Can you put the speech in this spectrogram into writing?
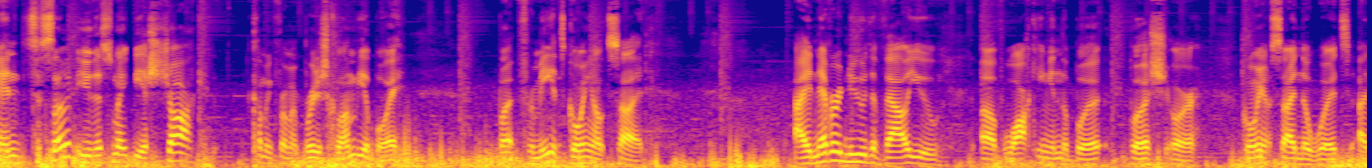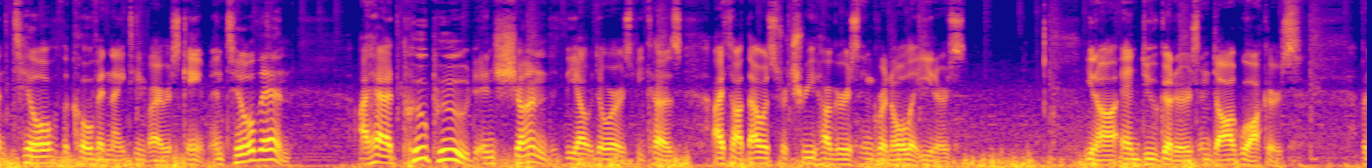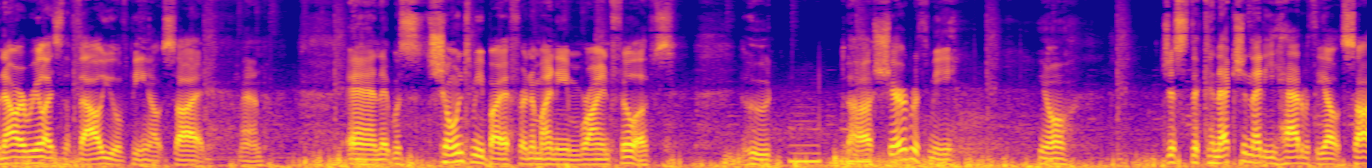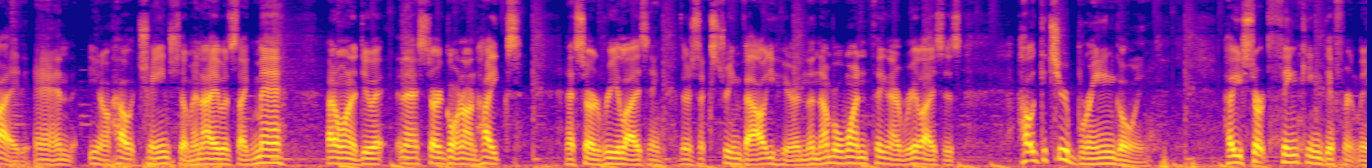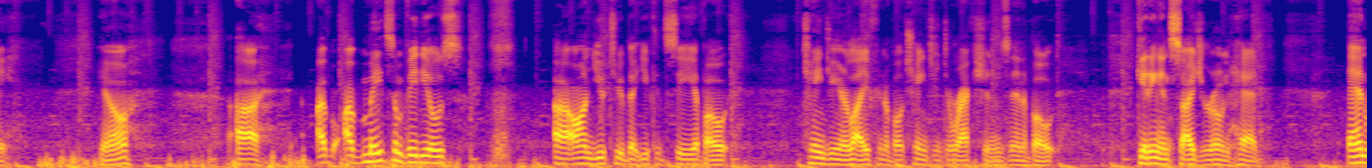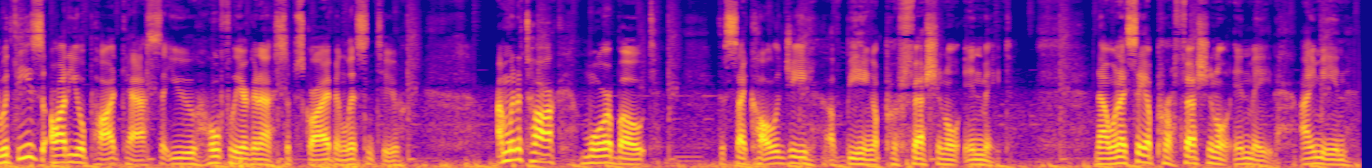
And to some of you, this might be a shock coming from a British Columbia boy, but for me, it's going outside. I never knew the value of walking in the bush or going outside in the woods until the COVID 19 virus came. Until then, I had poo pooed and shunned the outdoors because I thought that was for tree huggers and granola eaters, you know, and do gooders and dog walkers. But now I realize the value of being outside, man. And it was shown to me by a friend of mine named Ryan Phillips, who uh, shared with me, you know, just the connection that he had with the outside and you know how it changed him. And i was like meh i don't want to do it. And i started going on hikes and i started realizing there's extreme value here. And the number one thing i realized is how it gets your brain going how you start thinking differently you know uh, I've, I've, made some videos uh, on youtube that you can see about changing your life and about changing directions and about getting inside your own head and with these audio podcasts that you hopefully are going to subscribe and listen to, I'm going to talk more about the psychology of being a professional inmate. Now, when I say a professional inmate, I mean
